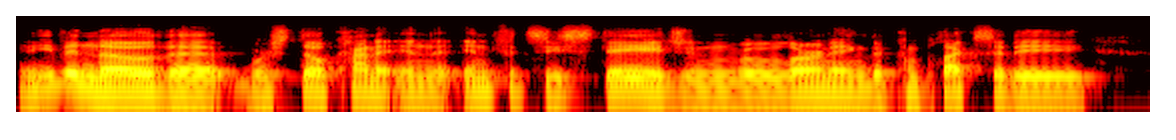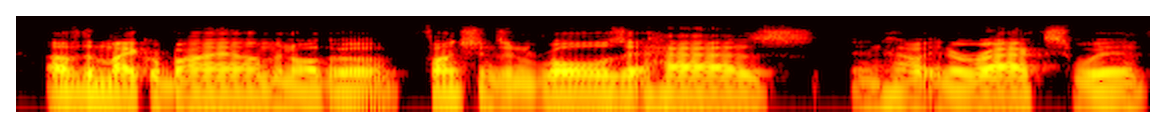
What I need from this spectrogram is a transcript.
And even though that we're still kind of in the infancy stage and we're learning the complexity of the microbiome and all the functions and roles it has and how it interacts with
